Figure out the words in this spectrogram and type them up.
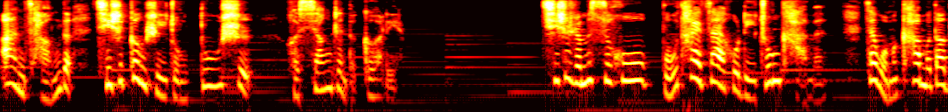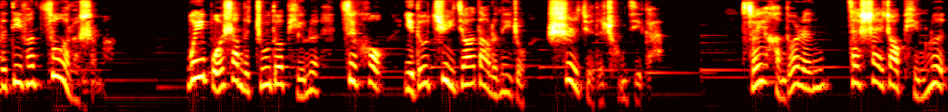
暗藏的其实更是一种都市和乡镇的割裂。其实人们似乎不太在乎李忠凯们在我们看不到的地方做了什么，微博上的诸多评论最后也都聚焦到了那种视觉的冲击感，所以很多人在晒照评论，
